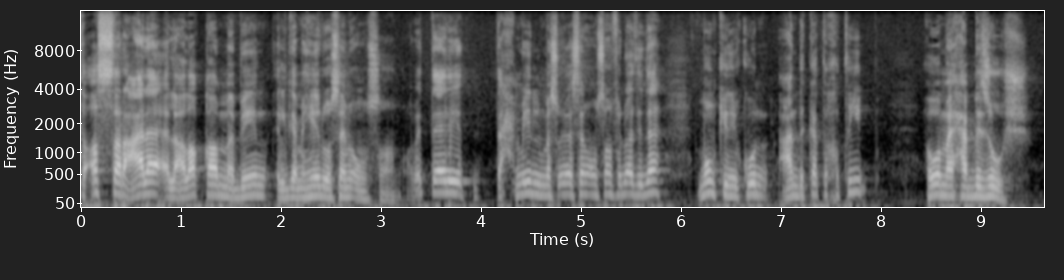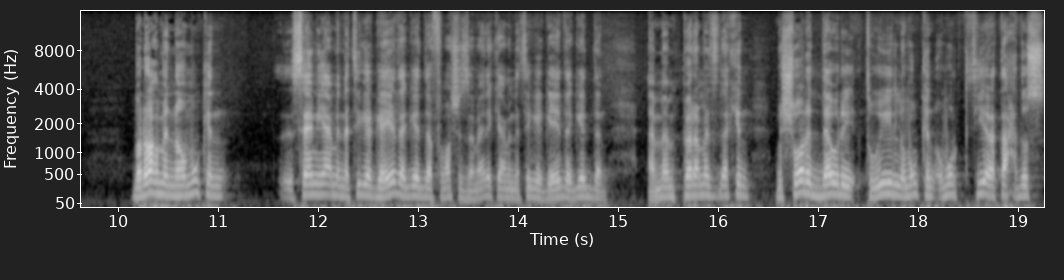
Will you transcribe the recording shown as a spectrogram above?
تأثر على العلاقة ما بين الجماهير وسامي قمصان وبالتالي تحميل المسؤولية سامي قمصان في الوقت ده ممكن يكون عند كابتن خطيب هو ما يحبذوش بالرغم إنه ممكن سامي يعمل نتيجة جيدة جدا في ماتش الزمالك يعمل نتيجة جيدة جدا أمام بيراميدز لكن مشوار الدوري طويل وممكن أمور كتيرة تحدث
